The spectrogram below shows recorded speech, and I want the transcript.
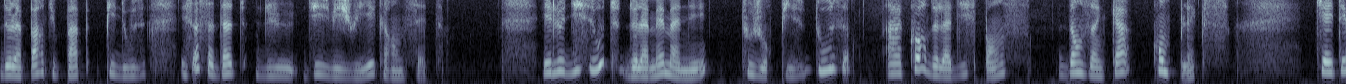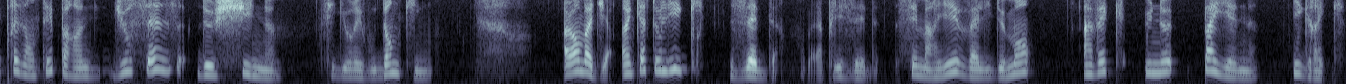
de la part du pape Pie XII. Et ça, ça date du 18 juillet 47. Et le 10 août de la même année, toujours Pie XII accorde la dispense dans un cas complexe qui a été présenté par un diocèse de Chine, figurez-vous, Danqing. Alors on va dire, un catholique Z, on va l'appeler Z, s'est marié validement avec une païenne Y,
